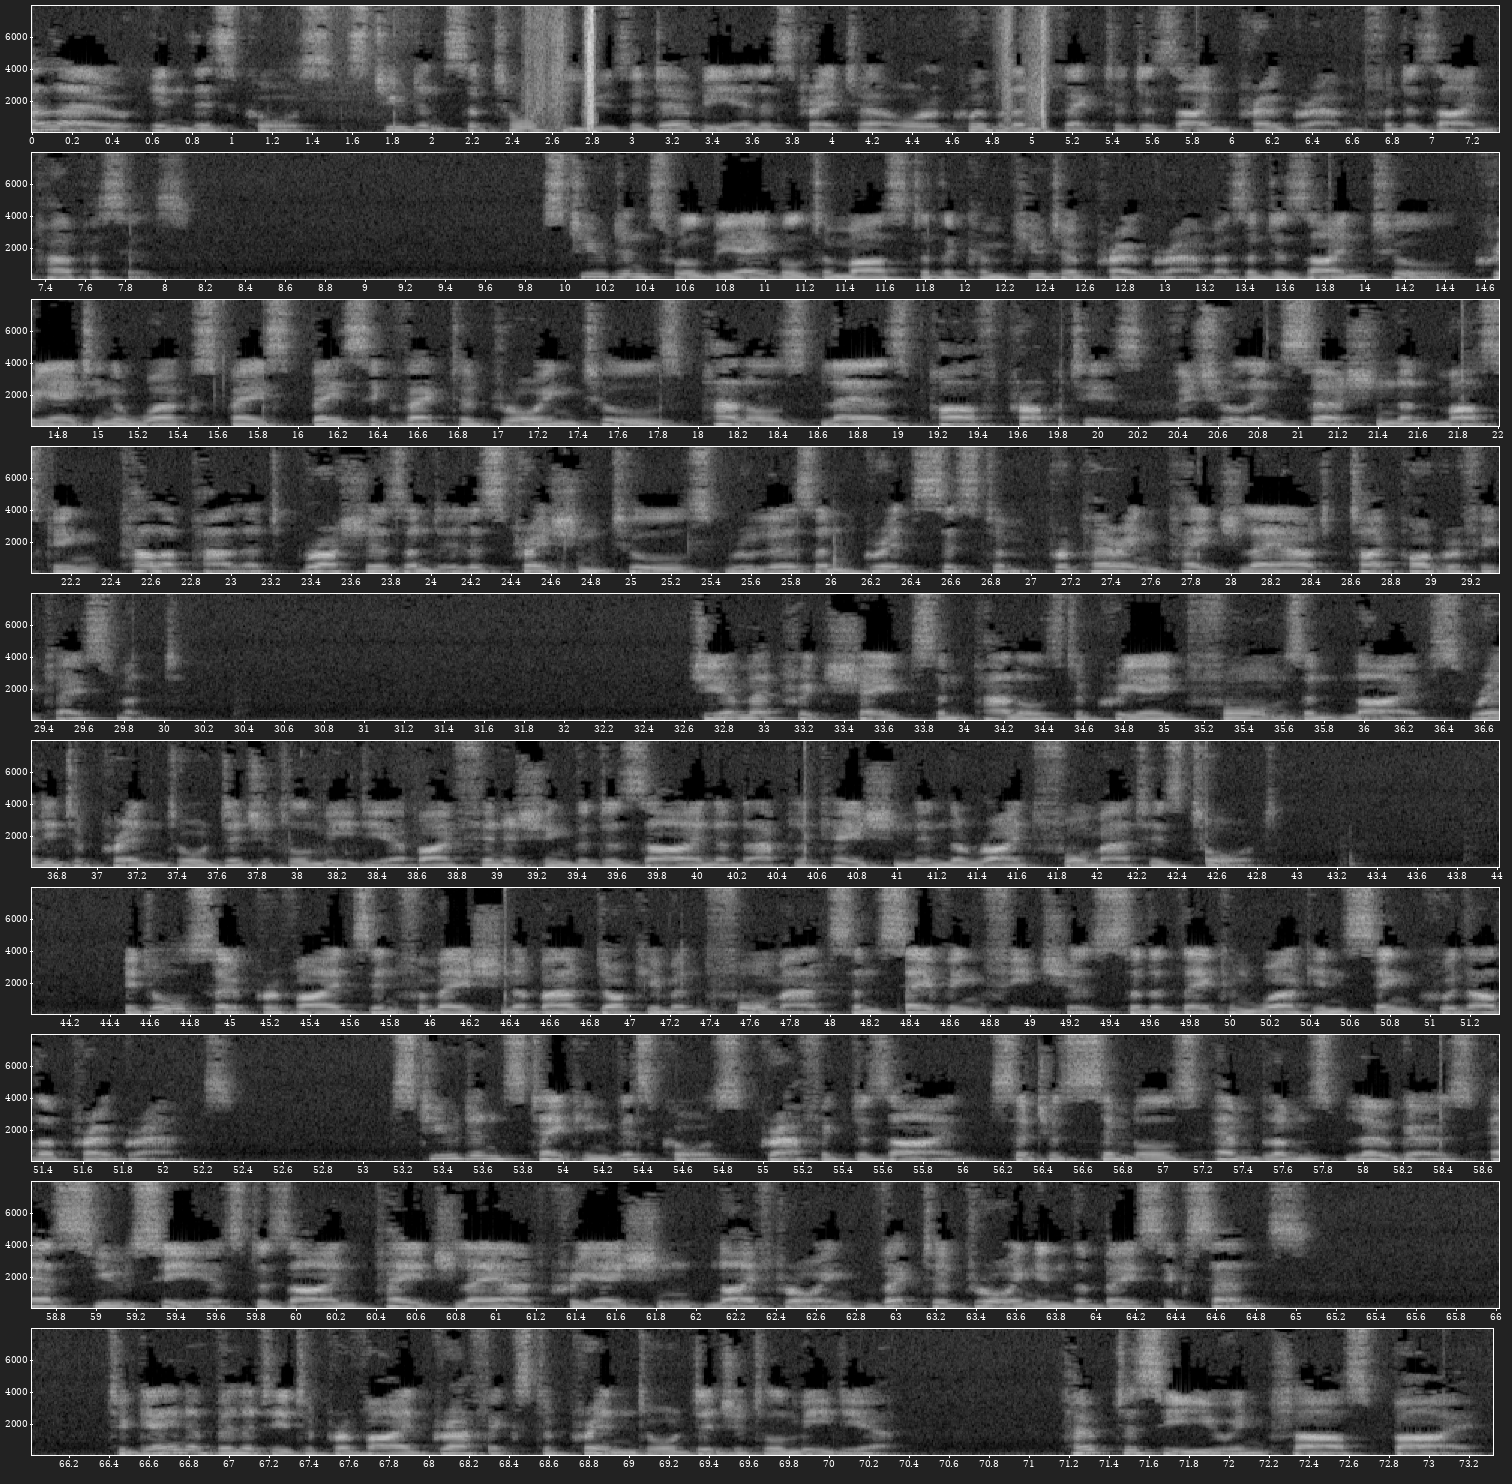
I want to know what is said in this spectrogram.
Hello, in this course, students are taught to use Adobe Illustrator or equivalent vector design program for design purposes. Students will be able to master the computer program as a design tool, creating a workspace, basic vector drawing tools, panels, layers, path properties, visual insertion and masking, color palette, brushes and illustration tools, rulers and grid system, preparing page layout, typography placement geometric shapes and panels to create forms and knives ready to print or digital media by finishing the design and application in the right format is taught. It also provides information about document formats and saving features so that they can work in sync with other programs. Students taking this course, graphic design, such as symbols, emblems, logos, SUC as design, page layout creation, knife drawing, vector drawing in the basic sense. To gain ability to provide graphics to print or digital media. Hope to see you in class. Bye.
